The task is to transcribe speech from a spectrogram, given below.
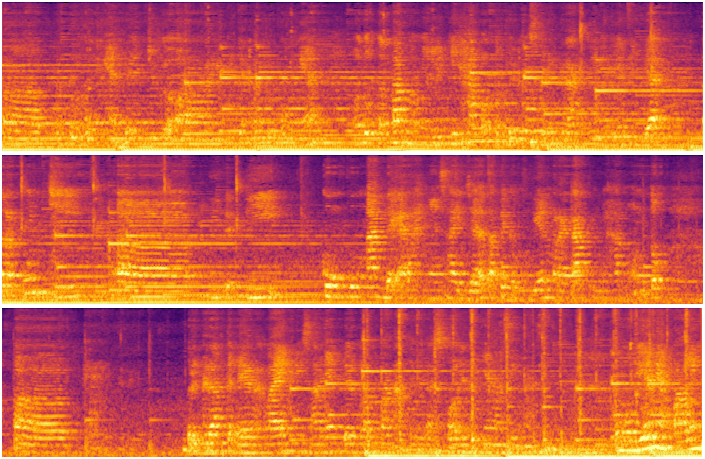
uh, pendukungnya dan juga orang-orang yang tidak mendukungnya, untuk tetap memiliki hak kungkungan daerahnya saja, tapi kemudian mereka punya hak untuk uh, bergerak ke daerah lain misalnya dan melakukan aktivitas politiknya masing-masing. Kemudian yang paling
